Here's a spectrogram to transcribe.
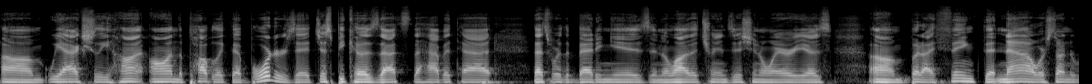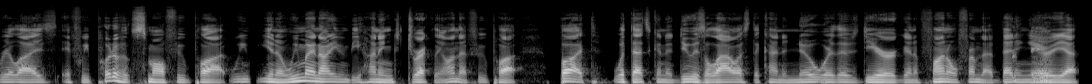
Um, we actually hunt on the public that borders it just because that's the habitat that's where the bedding is in a lot of the transitional areas. Um, but I think that now we're starting to realize if we put a small food plot, we you know we might not even be hunting directly on that food plot. But what that's going to do is allow us to kind of know where those deer are going to funnel from that bedding area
